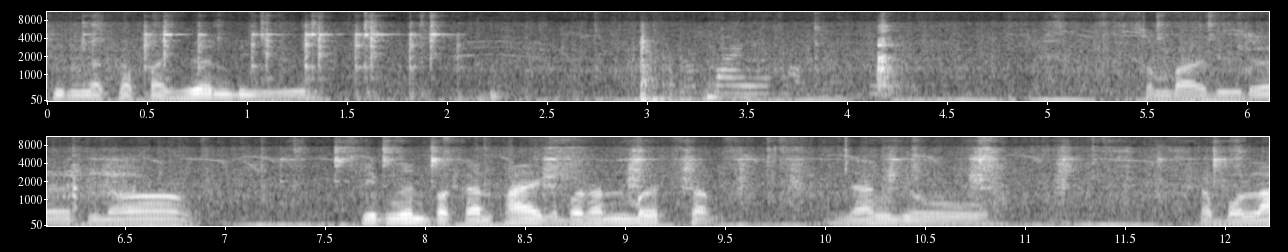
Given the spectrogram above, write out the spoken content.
กินแล้วก็ไปเฮือนดีสบายดีเด้อพี่น้องเก็บเงินประกันภัยกับบทันเมิดครับ ยังอยู่กับบล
